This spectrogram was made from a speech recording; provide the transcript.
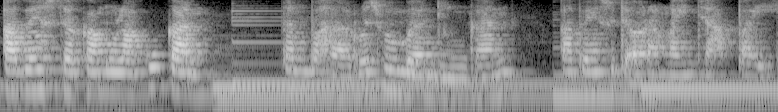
apa yang sudah kamu lakukan tanpa harus membandingkan apa yang sudah orang lain capai.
